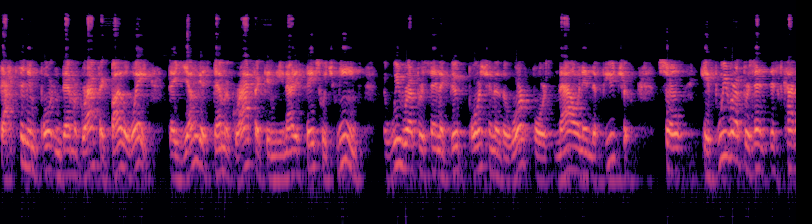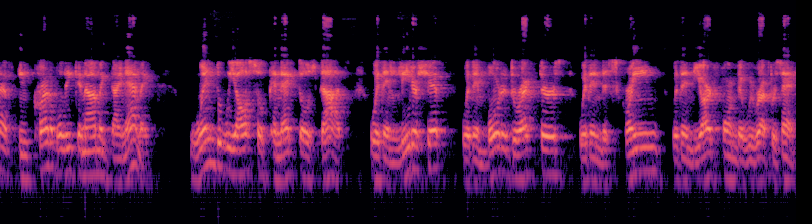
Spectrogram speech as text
that's an important demographic. By the way, the youngest demographic in the United States, which means that we represent a good portion of the workforce now and in the future. So if we represent this kind of incredible economic dynamic, when do we also connect those dots within leadership, within board of directors, within the screen, within the art form that we represent.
